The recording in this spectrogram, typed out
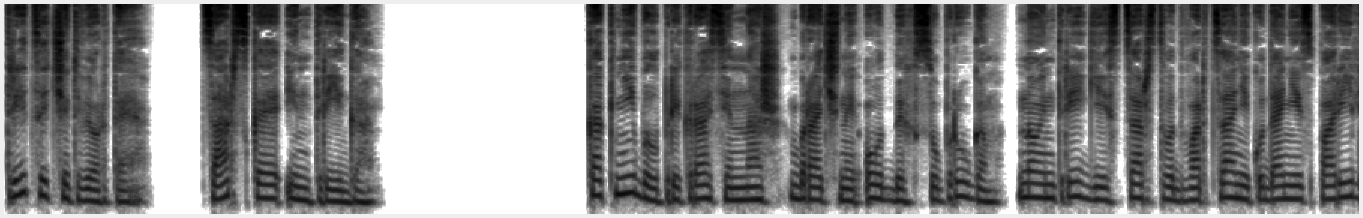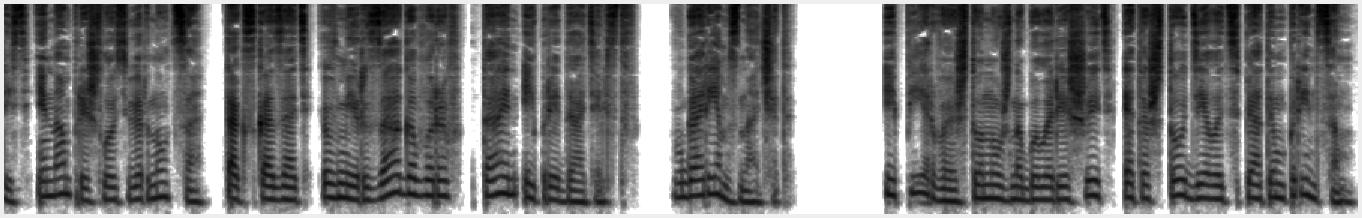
34. Царская интрига. Как ни был прекрасен наш брачный отдых с супругом, но интриги из царства дворца никуда не испарились, и нам пришлось вернуться, так сказать, в мир заговоров, тайн и предательств. В гарем, значит. И первое, что нужно было решить, это что делать с пятым принцем.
